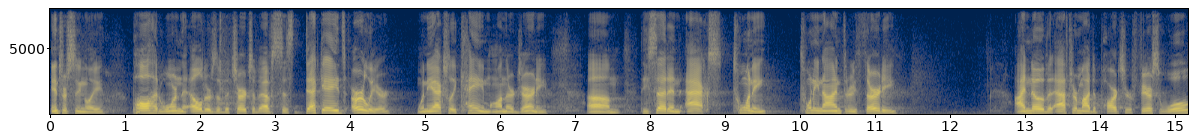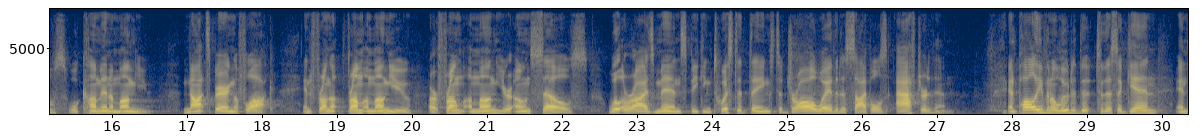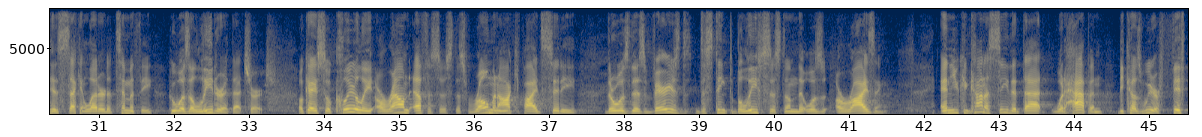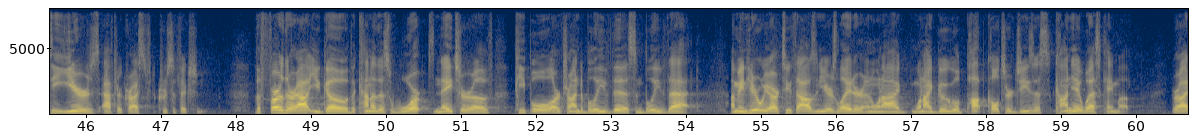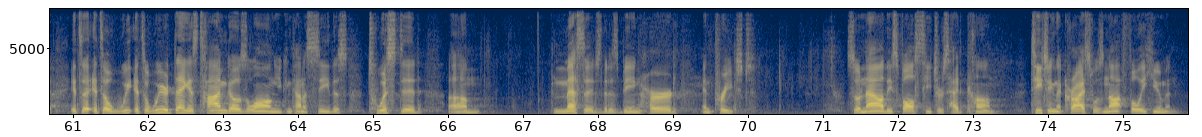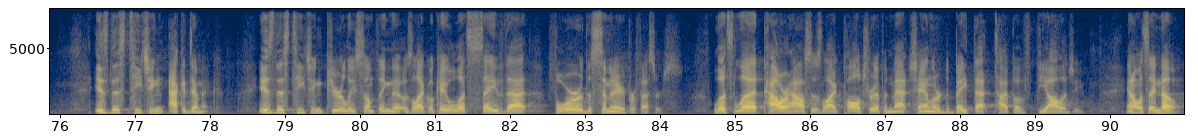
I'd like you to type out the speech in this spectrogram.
Interestingly, Paul had warned the elders of the church of Ephesus decades earlier when he actually came on their journey. Um, he said in Acts 20, 29 through 30, I know that after my departure, fierce wolves will come in among you not sparing the flock. And from, from among you, or from among your own selves, will arise men speaking twisted things to draw away the disciples after them. And Paul even alluded to this again in his second letter to Timothy, who was a leader at that church. Okay, so clearly around Ephesus, this Roman occupied city, there was this very distinct belief system that was arising. And you can kind of see that that would happen because we are 50 years after Christ's crucifixion. the further out you go, the kind of this warped nature of people are trying to believe this and believe that. I mean, here we are 2,000 years later, and when I, when I Googled pop culture Jesus, Kanye West came up, right? It's a, it's, a, it's a weird thing. As time goes along, you can kind of see this twisted um, message that is being heard and preached. So now these false teachers had come, teaching that Christ was not fully human. Is this teaching academic? Is this teaching purely something that was like, okay, well, let's save that for the seminary professors? Let's let powerhouses like Paul Tripp and Matt Chandler debate that type of theology. And I would say, no,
